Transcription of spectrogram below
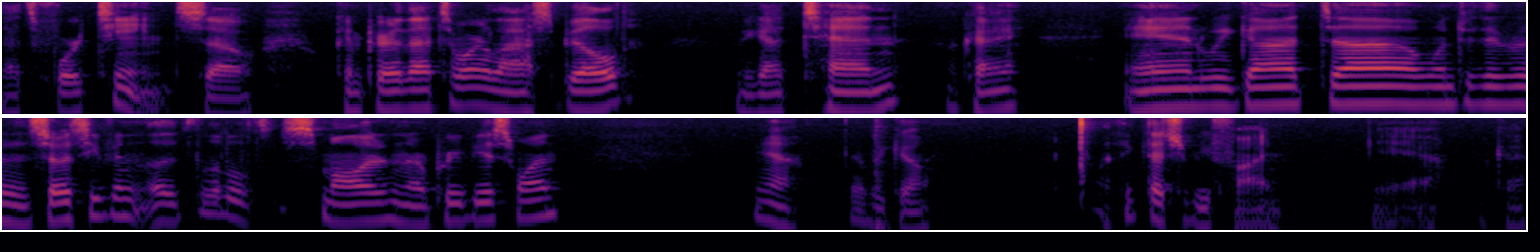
that's 14. So compare that to our last build. we got 10, okay? And we got uh, one, two, three. So it's even it's a little smaller than our previous one. Yeah, there we go. I think that should be fine. Yeah, okay.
